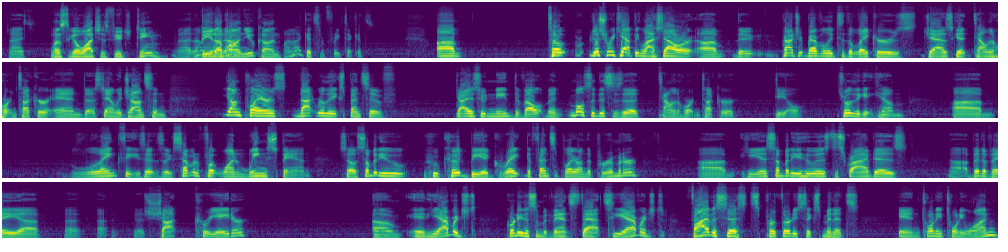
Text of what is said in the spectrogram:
Nice. wants to go watch his future team I know. beat up not? on UConn. Why not get some free tickets? Um, so just recapping last hour, um, the Patrick Beverley to the Lakers, Jazz get Talen Horton Tucker and uh, Stanley Johnson, young players, not really expensive, guys who need development. Mostly, this is a Talen Horton Tucker deal. It's really to get him um, lengthy. It's like seven foot one wingspan. So somebody who who could be a great defensive player on the perimeter. Um, he is somebody who is described as uh, a bit of a, uh, a, a, shot creator. Um, and he averaged, according to some advanced stats, he averaged five assists per 36 minutes in 2021,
